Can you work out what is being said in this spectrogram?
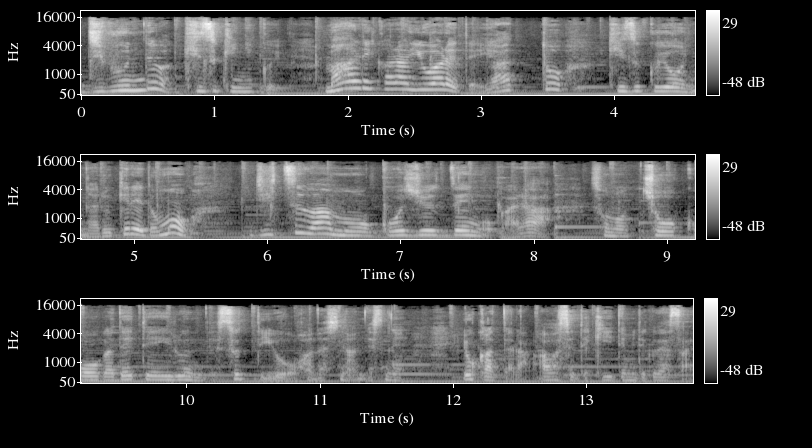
自分では気づきにくい。周りから言われてやっと気づくようになるけれども実はもう50前後からその兆候が出ているんですっていうお話なんですね。よかったら合わせて聞いてみてください。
